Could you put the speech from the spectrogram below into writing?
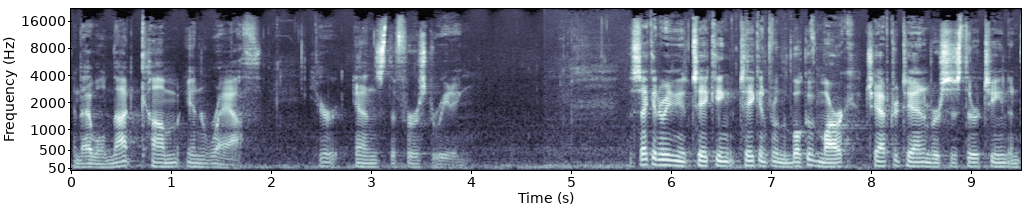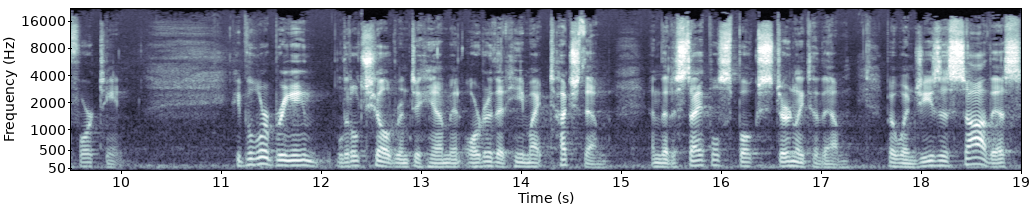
and I will not come in wrath. Here ends the first reading. The second reading is taking, taken from the book of Mark, chapter 10, verses 13 and 14. People were bringing little children to him in order that he might touch them, and the disciples spoke sternly to them. But when Jesus saw this,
